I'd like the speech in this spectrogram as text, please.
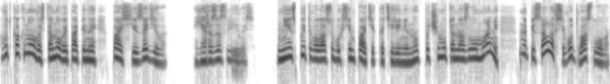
Вот как новость о новой папиной пассии задела. Я разозлилась. Не испытывала особых симпатий к Катерине, но почему-то на зло маме написала всего два слова.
